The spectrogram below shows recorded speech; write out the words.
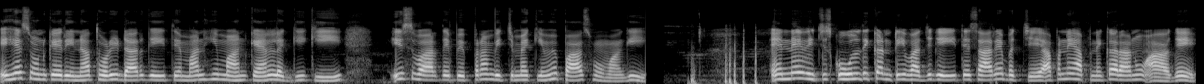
ਇਹ ਸੁਣ ਕੇ ਰੀਨਾ ਥੋੜੀ ਡਰ ਗਈ ਤੇ ਮਨ ਹੀ ਮਨ ਕਹਿਣ ਲੱਗੀ ਕਿ ਇਸ ਵਾਰ ਦੇ ਪੇਪਰਾਂ ਵਿੱਚ ਮੈਂ ਕਿਵੇਂ ਪਾਸ ਹੋਵਾਂਗੀ। ਇੰਨੇ ਵਿੱਚ ਸਕੂਲ ਦੀ ਘੰਟੀ ਵੱਜ ਗਈ ਤੇ ਸਾਰੇ ਬੱਚੇ ਆਪਣੇ ਆਪਣੇ ਘਰਾਂ ਨੂੰ ਆ ਗਏ।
